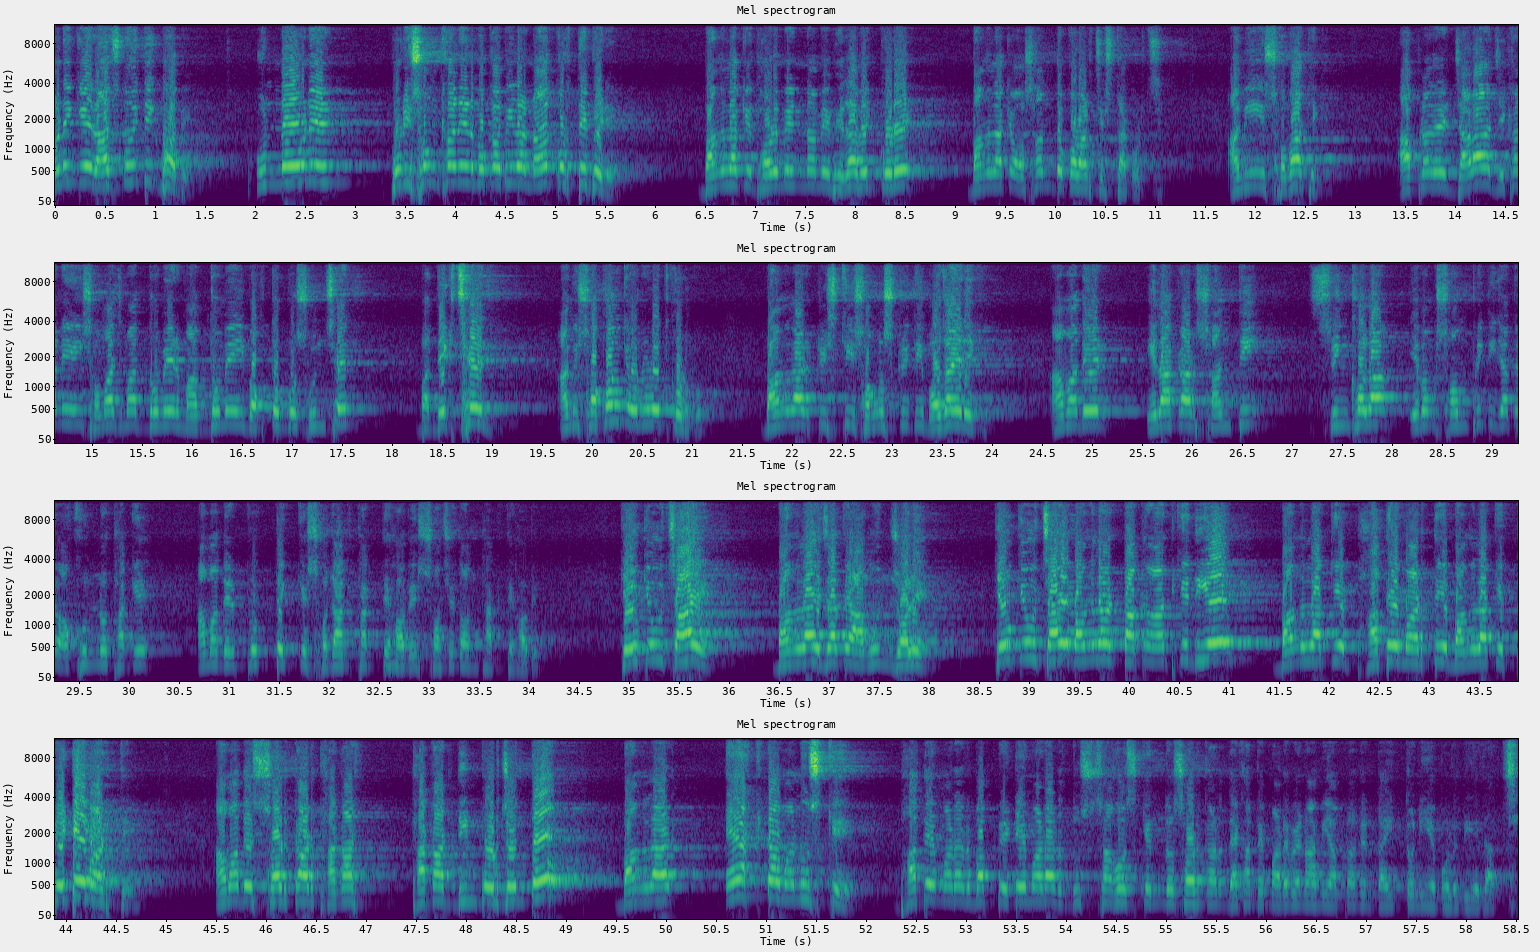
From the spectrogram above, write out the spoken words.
অনেকে রাজনৈতিকভাবে উন্নয়নের পরিসংখ্যানের মোকাবিলা না করতে পেরে বাংলাকে ধর্মের নামে ভেদাভেদ করে বাংলাকে অশান্ত করার চেষ্টা করছে। আমি সভা থেকে আপনাদের যারা যেখানে এই সমাজ মাধ্যমের মাধ্যমে এই বক্তব্য শুনছেন বা দেখছেন, আমি সকলকে অনুরোধ করব, বাংলার কৃষ্টি সংস্কৃতি বজায় রেখে আমাদের এলাকার শান্তি শৃঙ্খলা এবং সম্প্রীতি যাতে অক্ষুণ্ণ থাকে, আমাদের প্রত্যেককে সজাগ থাকতে হবে, সচেতন থাকতে হবে। কেউ কেউ চায় বাংলায় যাতে আগুন জ্বলে। কেউ কেউ চায় বাংলার টাকা আটকে দিয়ে বাংলাকে ভাতে মারতে, বাংলাকে পেটে মারতে। আমাদের সরকার থাকার থাকার দিন পর্যন্ত বাংলার একটা মানুষকে ভাতে মারার বা পেটে মারার দুঃসাহস কেন্দ্র সরকার দেখাতে পারবে না, আমি আপনাদের দায়িত্ব নিয়ে বলে দিয়ে যাচ্ছি।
